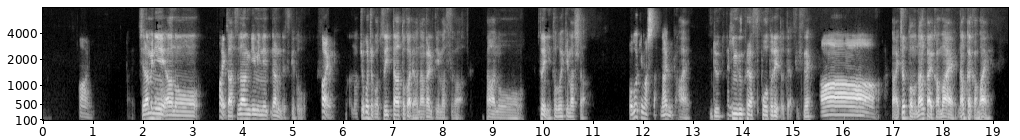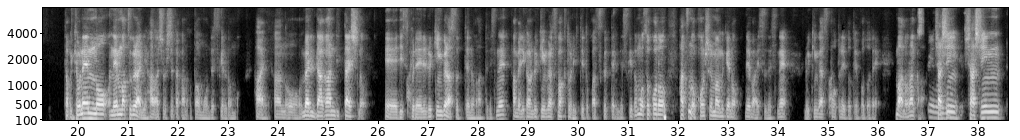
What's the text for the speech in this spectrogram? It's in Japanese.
はい。ちなみに、あの、はい雑談気味になるんですけど、はい。あのちょこちょこツイッターとかでは流れていますが、あの、ついに届きました。届きました。何か。はい。ルッキングクラスポートレートってやつですね。ああ。はい。ちょっと何回か前、何回か前、多分去年の年末ぐらいに話をしてたかなと思うんですけれども、はい。あの、いわゆる裸眼立体視の、えーディスプレイでルッキンググラスっていうのがあってですね、アメリカのルッキンググラスファクトリーっていうところが作ってるんですけども、そこの初のコンシューマー向けのデバイスですね。ルッキンググラスポートレートということで、まあ、あの、なんか、写真、写真、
